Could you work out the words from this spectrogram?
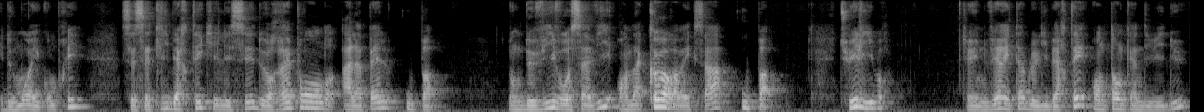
et de moi y compris. C'est cette liberté qui est laissée de répondre à l'appel ou pas. Donc de vivre sa vie en accord avec ça ou pas. Tu es libre. Tu as une véritable liberté en tant qu'individu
